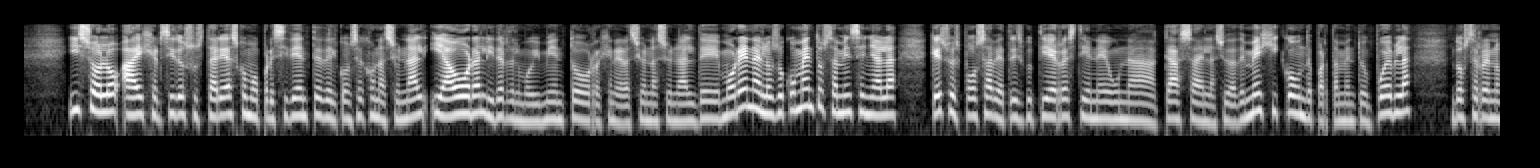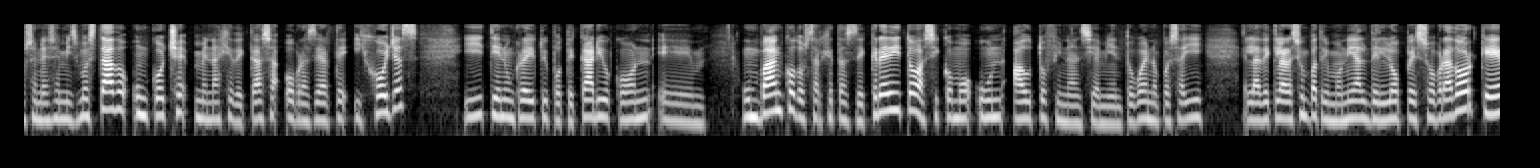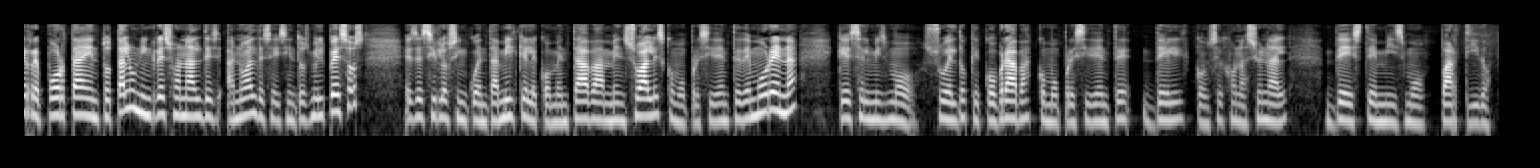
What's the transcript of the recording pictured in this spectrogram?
y solo ha ejercido sus tareas como presidente del Consejo Nacional y ahora líder del Movimiento Regeneración Nacional de Morena. En los documentos también señala que su esposa, Beatriz Gutiérrez, tiene una casa en la Ciudad de México, un departamento en Puebla, dos terrenos en ese mismo estado, un coche, menaje de casa, obras de arte y joyas, y tiene un crédito hipotecario con eh, un banco, dos tarjetas de crédito, así como un autofinanciamiento. Bueno, pues ahí la declaración patrimonial de López Obrador, que reporta en total un ingreso anual de, anual de 600 mil pesos, es decir, los 50 mil que le comentaba mensuales como presidente de Morena, que es el mismo sueldo que cobraba como presidente del Consejo Nacional de este mismo partido.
